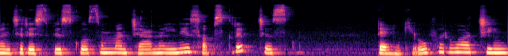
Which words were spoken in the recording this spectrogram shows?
మంచి రెసిపీస్ కోసం మన ఛానల్ని సబ్స్క్రైబ్ చేసుకోండి. Thank you for watching.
